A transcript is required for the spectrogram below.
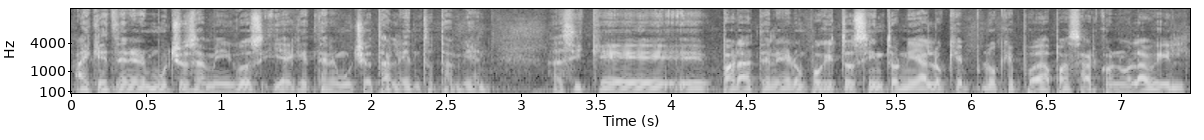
hay que tener muchos amigos y hay que tener mucho talento también. Así que eh, para tener un poquito de sintonía lo que, lo que pueda pasar con Olaville.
